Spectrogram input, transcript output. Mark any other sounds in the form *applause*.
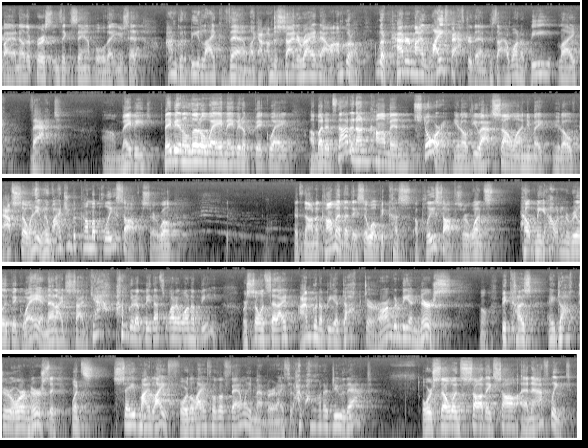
by another person's example that you said, I'm going to be like them. Like I'm, I'm deciding right now, I'm going to, I'm going to pattern my life after them because I want to be like that. Um, maybe, maybe in a little way, maybe in a big way, uh, but it's not an uncommon story. You know, if you ask someone, you may, you know, ask someone, hey, why'd you become a police officer? Well, it's not uncommon that they say, well, because a police officer once helped me out in a really big way, and then I decided, yeah, *laughs* I'm going to be, that's what I want to be. Or someone said, I, I'm going to be a doctor, or I'm going to be a nurse. Well, because a doctor or a nurse once saved my life or the life of a family member. And I said, I, I want to do that. Or someone saw, they saw an athlete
